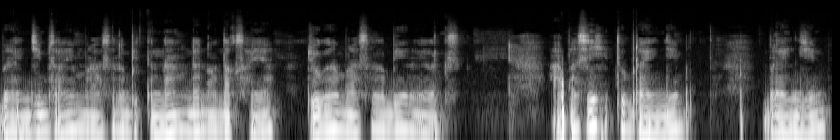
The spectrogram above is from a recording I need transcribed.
brain gym saya merasa lebih tenang dan otak saya juga merasa lebih rileks. Apa sih itu brain gym? Brain gym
